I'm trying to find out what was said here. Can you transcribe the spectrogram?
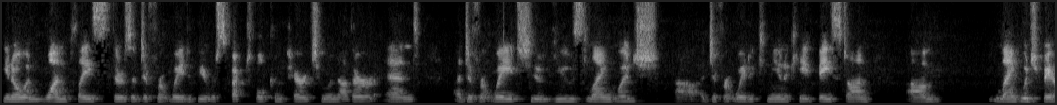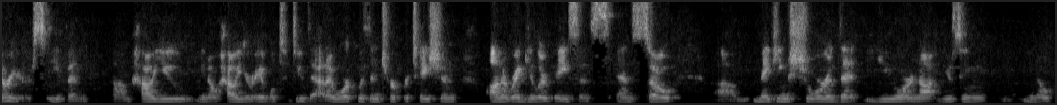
you know, in one place there's a different way to be respectful compared to another and a different way to use language, uh, a different way to communicate based on um, language barriers, even um, how you you know how you're able to do that. I work with interpretation on a regular basis and so um, making sure that you are not using you know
